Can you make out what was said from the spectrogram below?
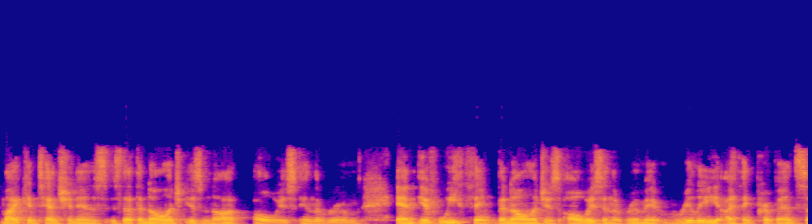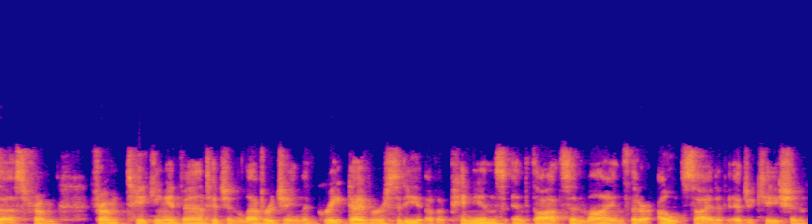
my contention is is that the knowledge is not always in the room. And if we think the knowledge is always in the room it really i think prevents us from from taking advantage and leveraging the great diversity of opinions and thoughts and minds that are outside of education.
